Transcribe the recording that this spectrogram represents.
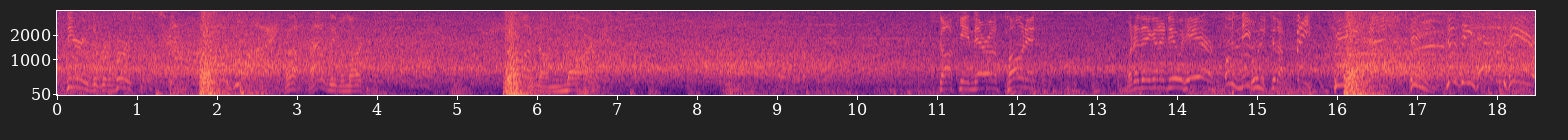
Series of reversals. Clothesline. Oh, that'll leave a mark. On the mark. Stalking their opponent. What are they going to do here? Oh, knee right to the face. BFT. Does he have him here?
